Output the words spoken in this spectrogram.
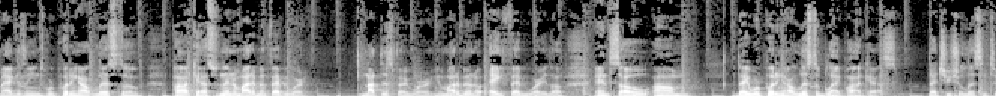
magazines were putting out lists of podcasters, and then it might have been February, not this February. It might have been a, a February though, and so um, they were putting out lists of black podcasts that you should listen to.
